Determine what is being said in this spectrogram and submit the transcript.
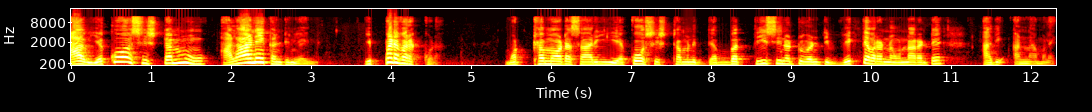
ఆ ఎకో సిస్టము అలానే కంటిన్యూ అయింది. ఇప్పటి వరకు కూడా మొట్టమొదటిసారి ఈ ఎకో సిస్టమ్ని దెబ్బ తీసినటువంటి వ్యక్తి ఎవరన్నా ఉన్నారంటే అది అన్నామలై.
